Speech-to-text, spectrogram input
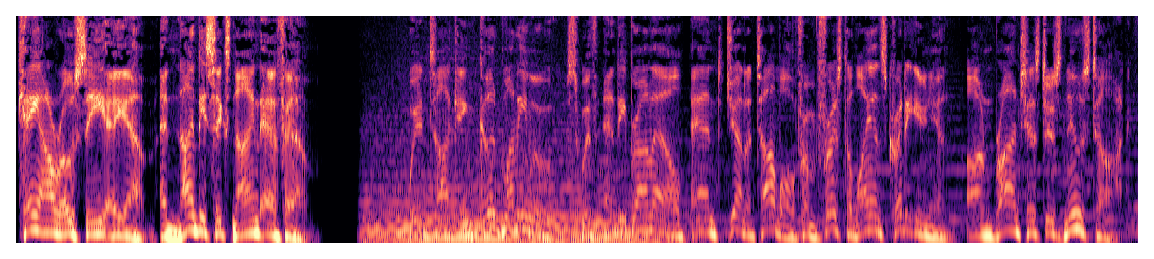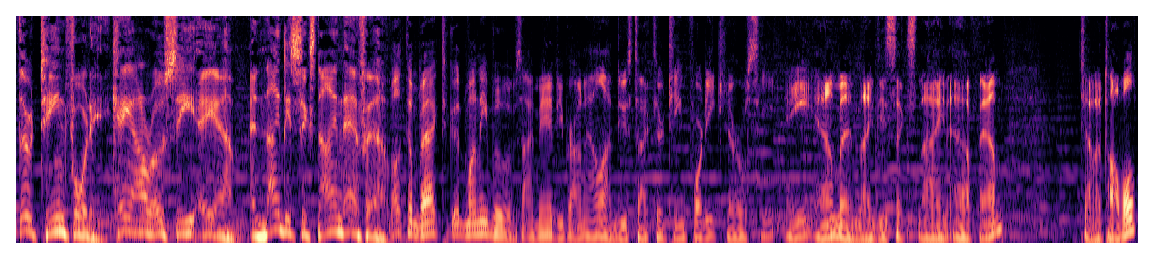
KROC AM and 96.9 FM. We're talking good money moves with Andy Brownell and Jenna Tobble from First Alliance Credit Union on Rochester's News Talk 1340 KROC AM and 96.9 FM. Welcome back to Good Money Moves. I'm Andy Brownell on News Talk 1340, KROC AM and 96.9 FM. Jenna Tobble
